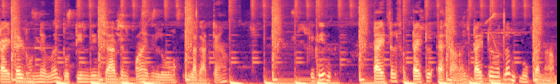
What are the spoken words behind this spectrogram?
टाइटल ढूँढने में दो तीन दिन, चार दिन, पाँच दिन लोग लगाते हैं। क्योंकि टाइटल सब टाइटल ऐसा होना टाइटल मतलब बुक का नाम।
